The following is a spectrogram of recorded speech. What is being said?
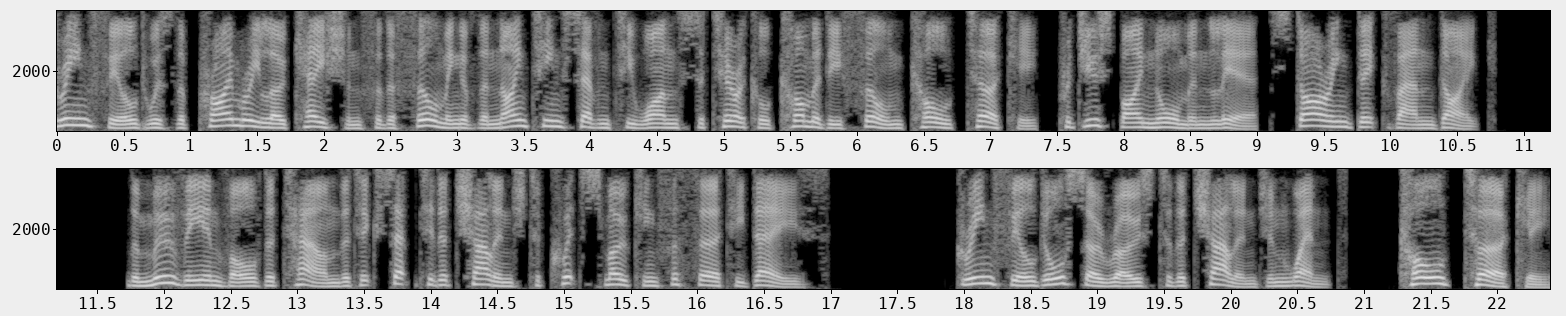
Greenfield was the primary location for the filming of the 1971 satirical comedy film Cold Turkey, produced by Norman Lear, starring Dick Van Dyke. The movie involved a town that accepted a challenge to quit smoking for 30 days. Greenfield also rose to the challenge and went cold turkey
